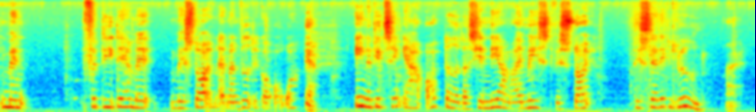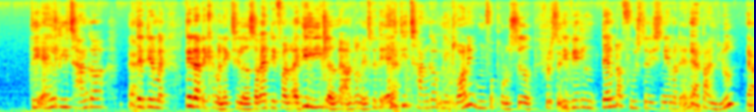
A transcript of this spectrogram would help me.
men fordi det her med, med støjen, at man ved, det går over. Ja. En af de ting, jeg har opdaget, der generer mig mest ved støj, det er slet ikke lyden. Nej. Det er alle de tanker, ja. det, det, med, det der, det kan man ikke tillade sig. Hvad er det for en, er de ligeglade med andre mennesker? Det er alle ja. de tanker, min dronning hun får produceret. Det er i virkeligheden dem, der fuldstændig mig. Det andet ja. er bare en lyd. Ja.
